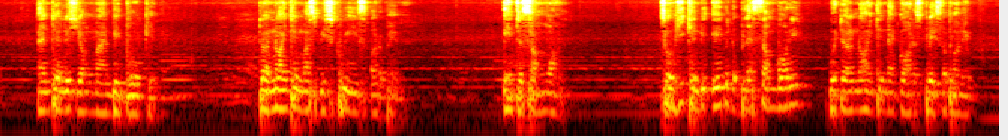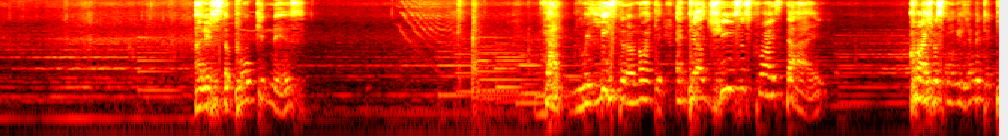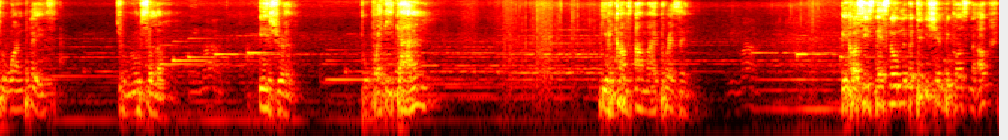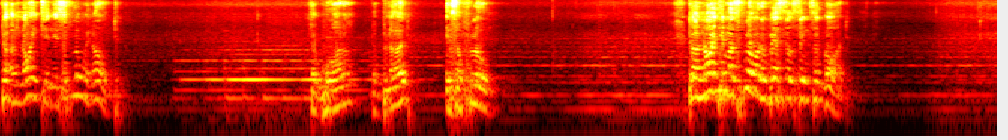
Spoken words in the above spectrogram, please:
until this young man be broken. The anointing must be squeezed out of him into someone. So he can be able to bless somebody with the anointing that God has placed upon him. And it is the brokenness that released the anointing. Until Jesus Christ died, Christ was only limited to one place Jerusalem, Israel. But when he died, he becomes omnipresent. Because there's no limitation because now the anointing is flowing out. The water, the blood is a flow. The anointing must flow the vessel sings of God.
